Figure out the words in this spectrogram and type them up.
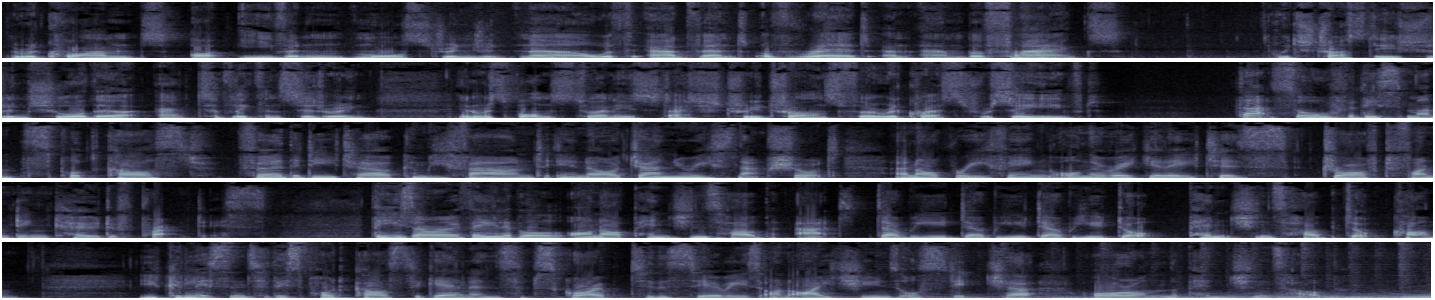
The requirements are even more stringent now with the advent of red and amber flags which trustees should ensure they are actively considering in response to any statutory transfer requests received. That's all for this month's podcast. Further detail can be found in our January snapshot and our briefing on the regulator's draft funding code of practice. These are available on our Pensions Hub at www.pensionshub.com. You can listen to this podcast again and subscribe to the series on iTunes or Stitcher or on the Pensions Hub.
